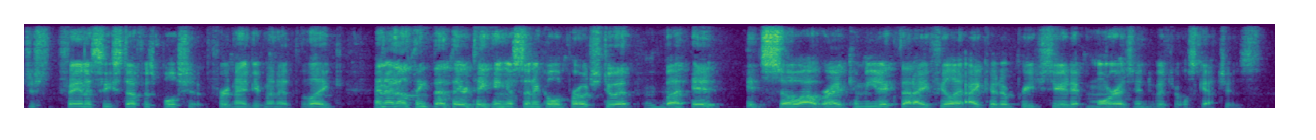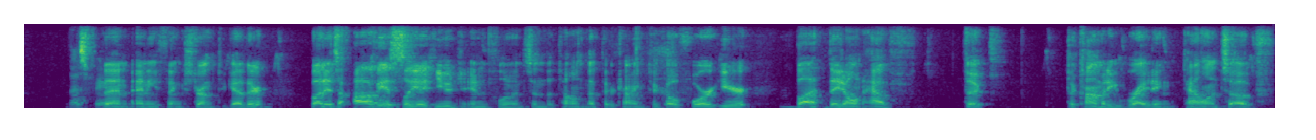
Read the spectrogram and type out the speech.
just fantasy stuff is bullshit for 90 minutes. Like, and I don't think that they're taking a cynical approach to it hmm but it it's so outright comedic that I feel like I could appreciate it more as individual sketches That's fair. than anything strung together. But it's obviously a huge influence in the tone that they're trying to go for here. But they don't have the the comedy writing talents of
